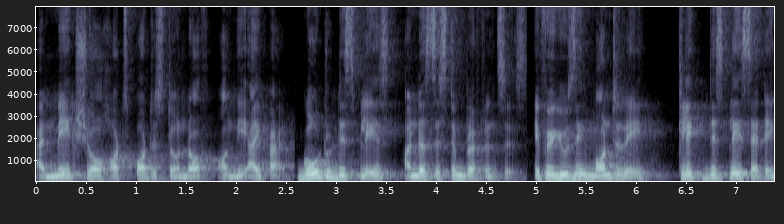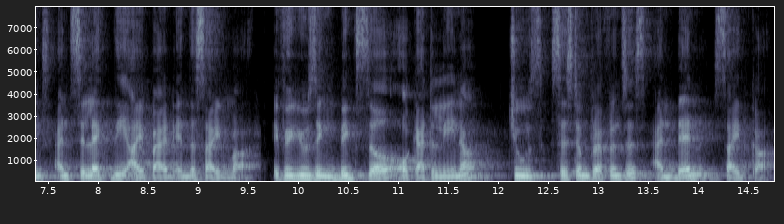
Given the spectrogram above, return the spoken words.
and make sure hotspot is turned off on the iPad. Go to displays under system preferences. If you're using Monterey, click Display Settings and select the iPad in the sidebar. If you're using Big Sur or Catalina, choose System Preferences and then Sidecar.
